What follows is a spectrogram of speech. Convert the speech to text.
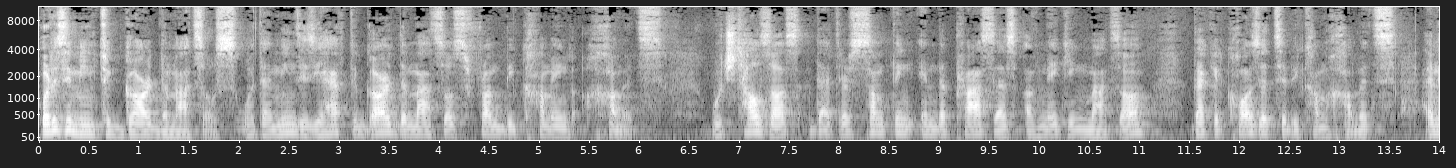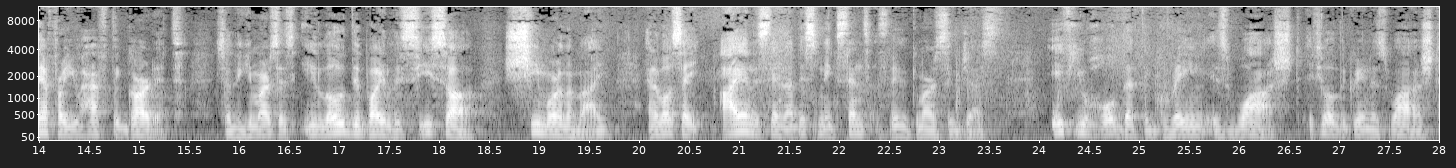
what does it mean to guard the matzos? What that means is you have to guard the matzos from becoming chametz, which tells us that there's something in the process of making matzah that could cause it to become chametz, and therefore you have to guard it. So the Gemara says, "Ilo debay lisisa shimor lemai," and I will say, I understand that this makes sense as the Gemara suggests if you hold that the grain is washed, if you hold the grain is washed,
